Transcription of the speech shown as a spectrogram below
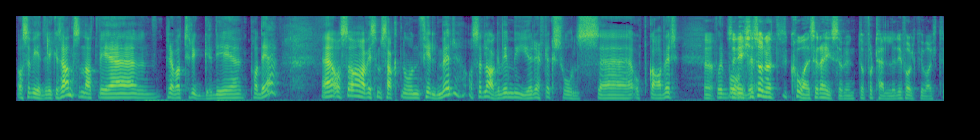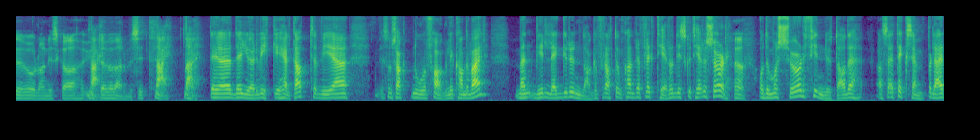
Og så videre, ikke sant? Sånn at vi eh, prøver å trygge de på det. Eh, og så har vi som sagt noen filmer, og så lager vi mye refleksjonsoppgaver. Ja. så det er ikke sånn at KS reiser rundt og forteller de folkevalgte hvordan de skal utøve vervet sitt? Nei, nei. Det, det, gjør vi ikke i hele tatt. Vi, Som sagt, noe faglig kan det være. Men vi legger grunnlaget for at de kan reflektere og diskutere sjøl. Ja. Og de må sjøl finne ut av det. Altså Et eksempel er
